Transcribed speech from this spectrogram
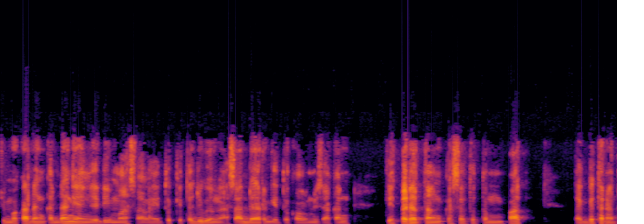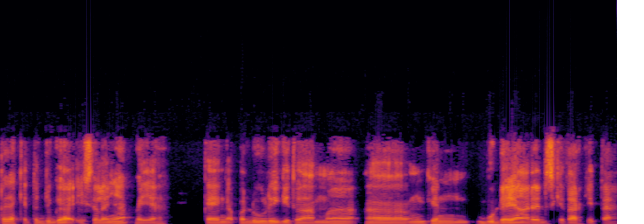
Cuma kadang-kadang yang jadi masalah itu kita juga nggak sadar gitu. Kalau misalkan kita datang ke satu tempat tapi ternyata ya kita juga istilahnya apa ya kayak nggak peduli gitu sama uh, mungkin budaya yang ada di sekitar kita.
